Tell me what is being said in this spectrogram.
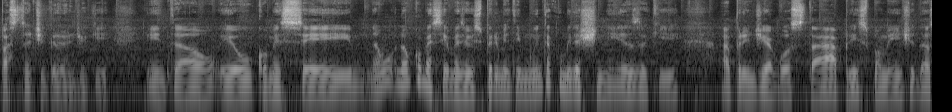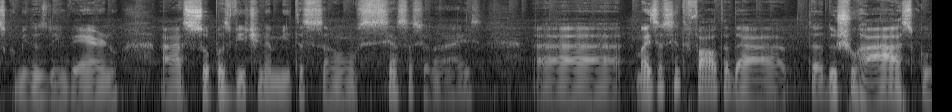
bastante grande aqui. Então eu comecei, não, não comecei, mas eu experimentei muita comida chinesa aqui. Aprendi a gostar, principalmente das comidas do inverno. As sopas vietnamitas são sensacionais. Uh, mas eu sinto falta da, da, do churrasco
